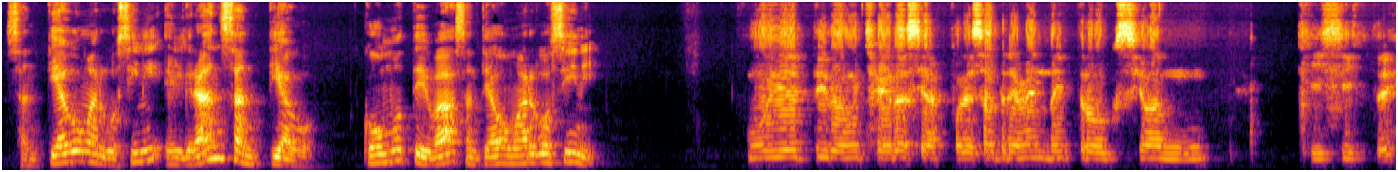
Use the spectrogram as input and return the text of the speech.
Santiago Margosini, el gran Santiago. ¿Cómo te va, Santiago Margosini? Muy bien, Tito. Muchas gracias por esa tremenda introducción que hiciste.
